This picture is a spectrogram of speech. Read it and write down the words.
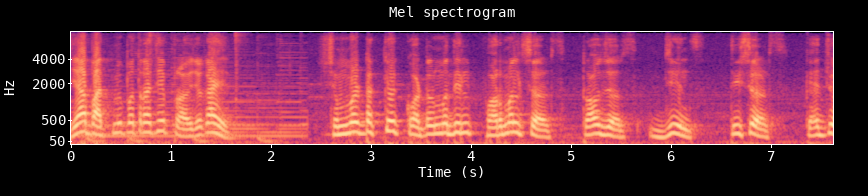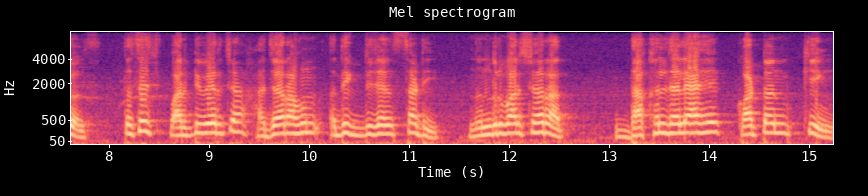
या बातमीपत्राचे प्रायोजक आहेत. शंभर टक्के कॉटनमधील formal shirts trousers jeans T shirts casuals तसेच पार्टीवेअरच्या हजाराहून अधिक डिझाईन्ससाठी नंदुरबार शहरात दाखल झाले आहे cotton king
